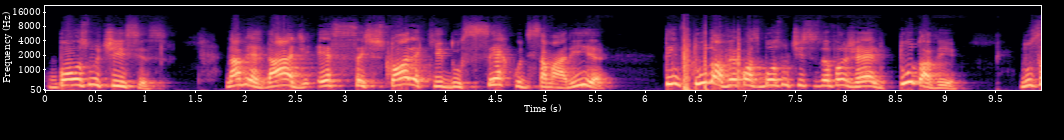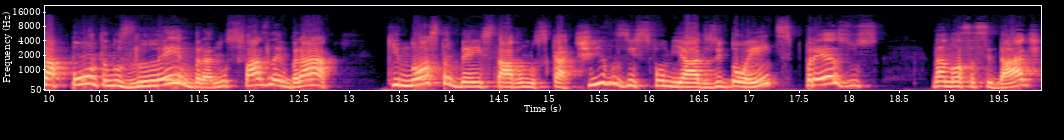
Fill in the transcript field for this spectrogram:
boas notícias. Na verdade, essa história aqui do cerco de Samaria tem tudo a ver com as boas notícias do evangelho, tudo a ver. Nos aponta, nos lembra, nos faz lembrar que nós também estávamos cativos, esfomeados e doentes, presos na nossa cidade,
